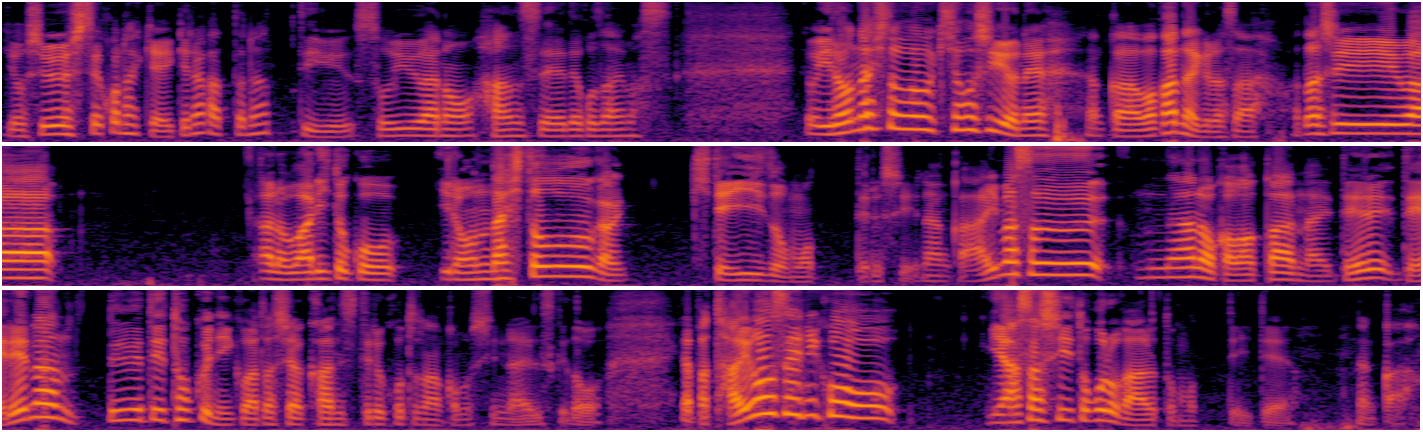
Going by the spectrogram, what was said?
予習してこなきゃいけなかったなっていう、そういうあの反省でございます。でもいろんな人来てほしいよね。なんかわかんないけどさ、私は、あの割とこう、いろんな人が来ていいと思ってるし、なんかアイマスなのかわかんない。デレ、デレなんてで特に私は感じてることなのかもしれないですけど、やっぱ多様性にこう、優しいところがあると思っていて、なんか、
